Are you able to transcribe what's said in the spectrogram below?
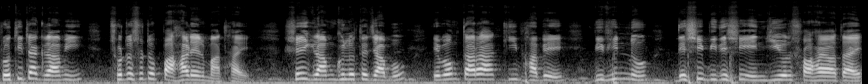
প্রতিটা গ্রামই ছোট ছোট পাহাড়ের মাথায়। সেই গ্রামগুলোতে যাব এবং তারা কীভাবে বিভিন্ন দেশি বিদেশি এনজিওর সহায়তায়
